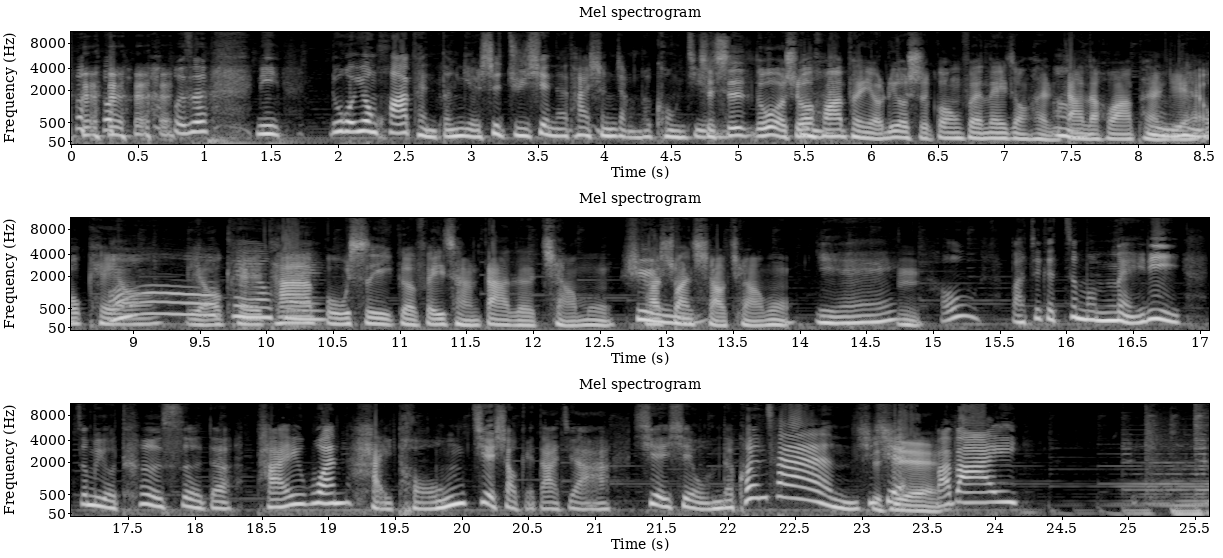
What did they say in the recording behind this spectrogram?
我说你如果用花盆等，也是局限了它生长的空间。其实如果说花盆有六十公分那种很大的花盆也 OK 哦，也 OK。它不是一个非常大的乔木，它算小乔木。耶，嗯，好，把这个这么美丽、这么有特色的台湾海桐介绍给大家。谢谢我们的坤灿，谢谢，拜拜。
